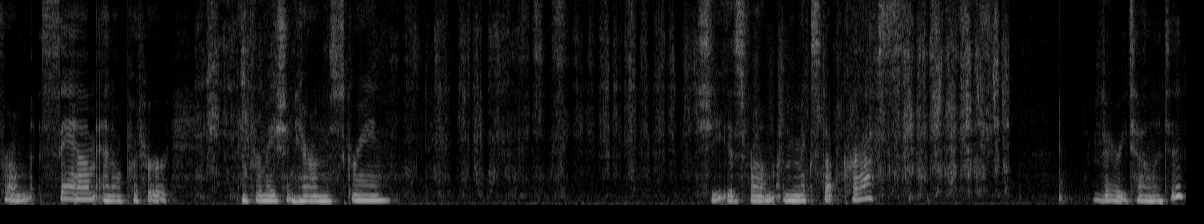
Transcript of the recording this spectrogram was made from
from Sam and I'll put her information here on the screen. She is from Mixed Up Crafts. Very talented.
